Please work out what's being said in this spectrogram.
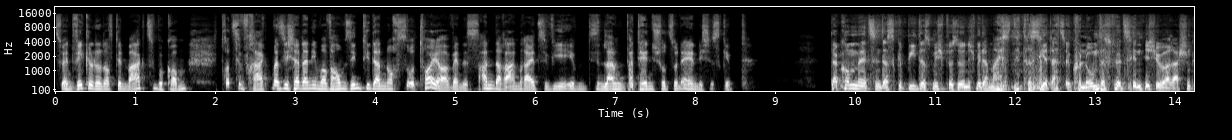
zu entwickeln und auf den Markt zu bekommen. Trotzdem fragt man sich ja dann immer, warum sind die dann noch so teuer, wenn es andere Anreize wie eben diesen langen Patentschutz und ähnliches gibt? Da kommen wir jetzt in das Gebiet, das mich persönlich mit am meisten interessiert als Ökonom. Das wird Sie nicht überraschen.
